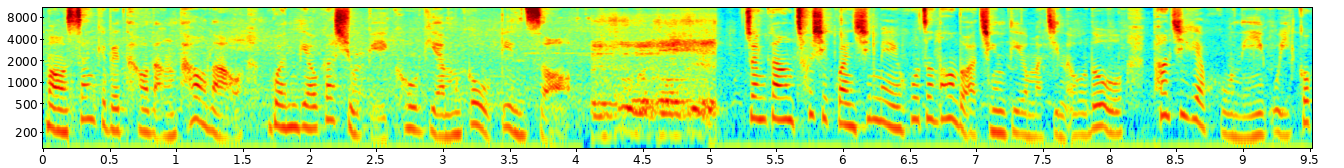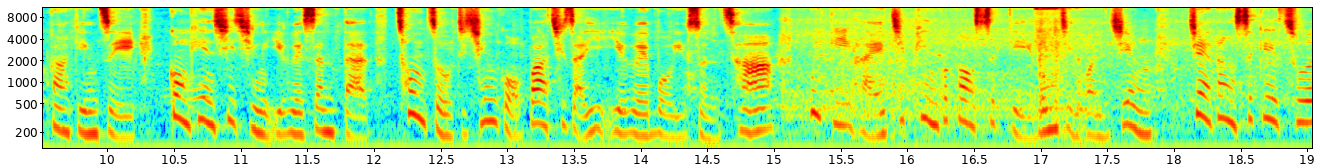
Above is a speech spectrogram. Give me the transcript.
某三级的偷人透露，原料甲售价考验阁有变数。专工出席关心的副总统赖清德嘛真懊恼，纺织业去年为国家经济贡献四千亿的产值，创造一千五百七十一亿的贸易顺差。为机械制品国到设计拢真完整，才会当设计出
